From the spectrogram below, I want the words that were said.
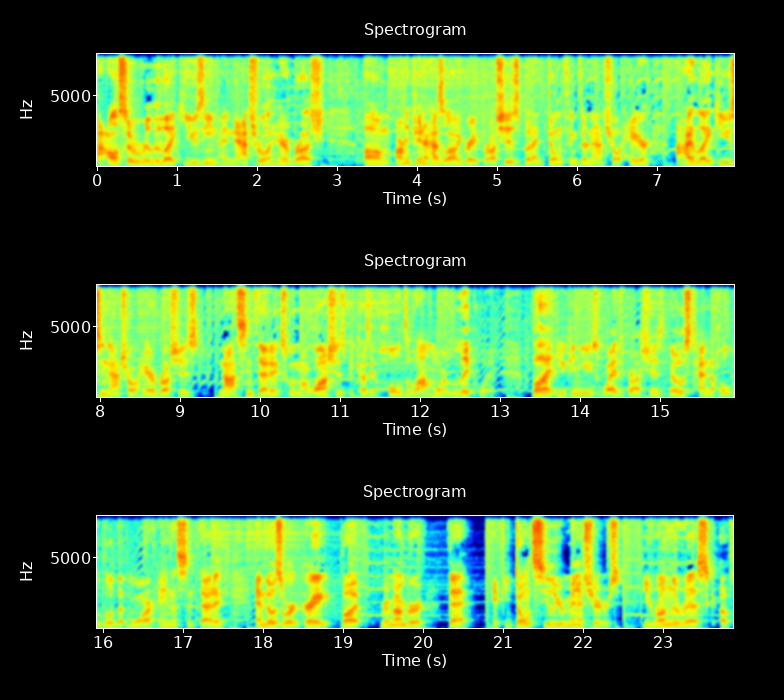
I also really like using a natural hairbrush. Um, Army Painter has a lot of great brushes, but I don't think they're natural hair. I like using natural hair brushes, not synthetics, with my washes because it holds a lot more liquid. But you can use wedge brushes. Those tend to hold a little bit more in the synthetic and those work great. But remember that if you don't seal your miniatures, you run the risk of,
